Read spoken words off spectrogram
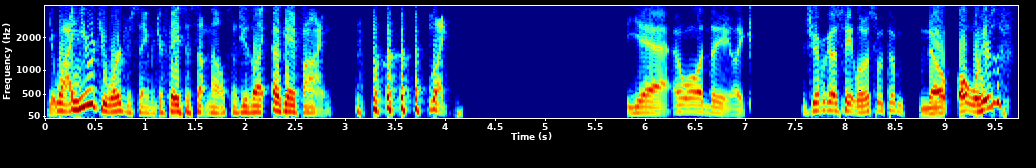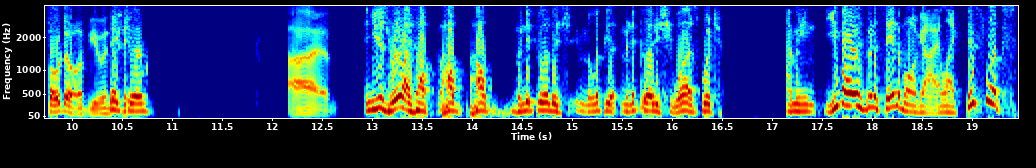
"Well, I hear what your words are saying, but your face is something else." And she's like, "Okay, fine." like, Yeah. Well, and they like. Did you ever go to St. Louis with them? No. Oh well, here's a photo of you in. St. picture, Uh, and you just realize how how how manipulated she, manipulated, manipulated she was. Which, I mean, you've always been a Sandoval guy. Like this looks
